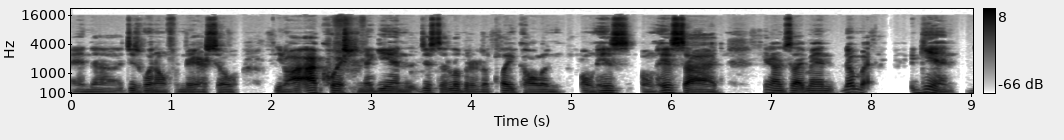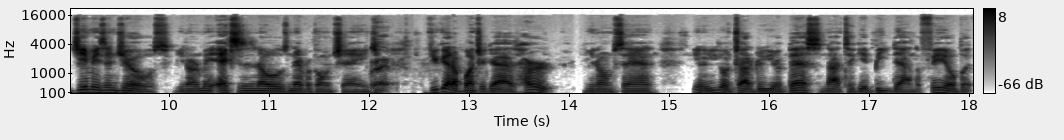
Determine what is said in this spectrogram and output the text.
and uh, just went on from there. So, you know, I, I question again just a little bit of the play calling on his on his side. You know, it's like, man, no, ma- again, Jimmy's and Joe's. You know what I mean? X's and O's never gonna change. Right. If you got a bunch of guys hurt, you know what I'm saying? You know, you're gonna try to do your best not to get beat down the field, but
